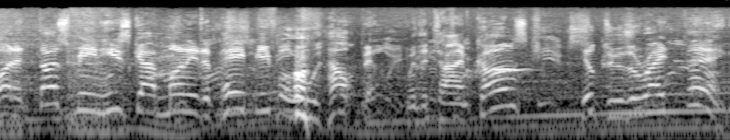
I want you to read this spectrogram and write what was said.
but it does mean he's got money to pay people who help him. When the time comes, he'll do the right thing.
